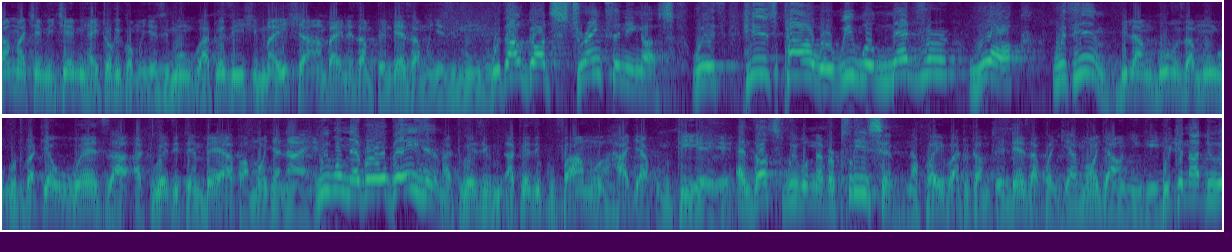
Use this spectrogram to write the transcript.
Kama chemichemi haitoki kwa Mwenyezi Mungu, hatuwezi ishi maisha ambayo inaweza mpendeza Mwenyezi Mungu. Without God strengthening us with His power, we will never walk with Him. Bila nguvu za Mungu kutupatia uweza, hatuwezi tembea pamoja naye, We will never obey Him. hatuwezi, hatuwezi kufahamu haja ya kumtii yeye, And thus we will never please Him. na kwa hivyo hatutampendeza kwa njia moja au We nyingine. cannot do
